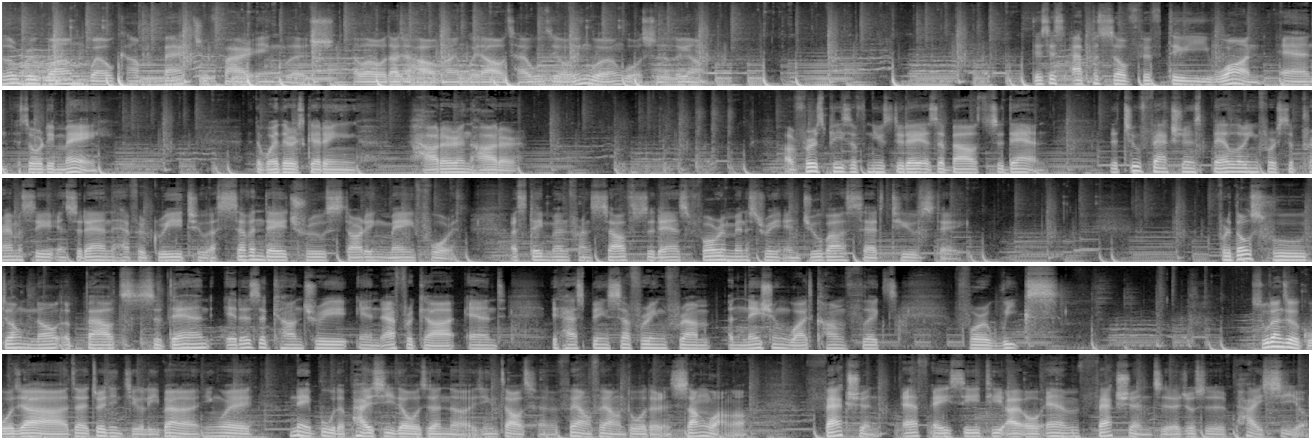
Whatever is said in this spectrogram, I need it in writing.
Hello everyone, welcome back to Fire English. Hello，大家好，欢迎回到财务自由英文，我是 Leon。This is episode 51 and it's already May. The weather is getting hotter and hotter. Our first piece of news today is about Sudan. The two factions battling for supremacy in Sudan have agreed to a seven day truce starting May 4th, a statement from South Sudan's foreign ministry in Juba said Tuesday. For those who don't know about Sudan, it is a country in Africa and it has been suffering from a nationwide conflict for weeks. 苏丹这个国家啊，在最近几个礼拜呢，因为内部的派系斗争呢，已经造成非常非常多的人伤亡哦。Faction，F A C T I O M，Faction 指的就是派系哦。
